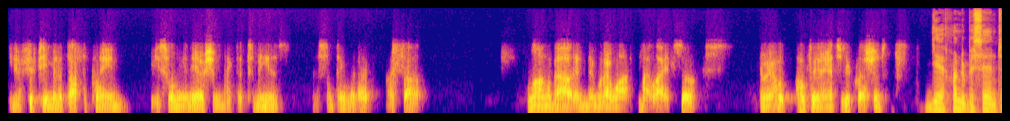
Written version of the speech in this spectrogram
You know, 15 minutes off the plane, be swimming in the ocean. Like that to me is something that I, I thought long about and what I want in my life. So anyway, I hope hopefully I answered your question. Yeah, hundred percent.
